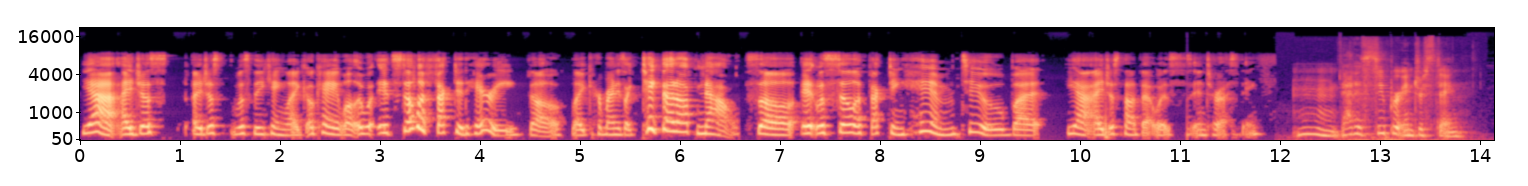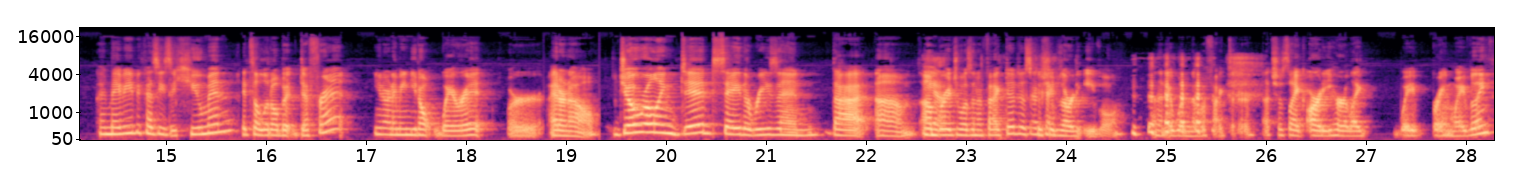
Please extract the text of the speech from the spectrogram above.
yeah, I just I just was thinking like, okay, well, it, it still affected Harry though. Like Hermione's like, take that off now. So it was still affecting him too. But yeah, I just thought that was interesting. Hmm, that is super interesting. And maybe because he's a human, it's a little bit different. You know what I mean? You don't wear it, or I don't know. Jo Rowling did say the reason that um, Yeah. Umbridge wasn't affected is because Okay. she was already evil, and then it wouldn't have affected her. That's just like already her like wave brain wavelength.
